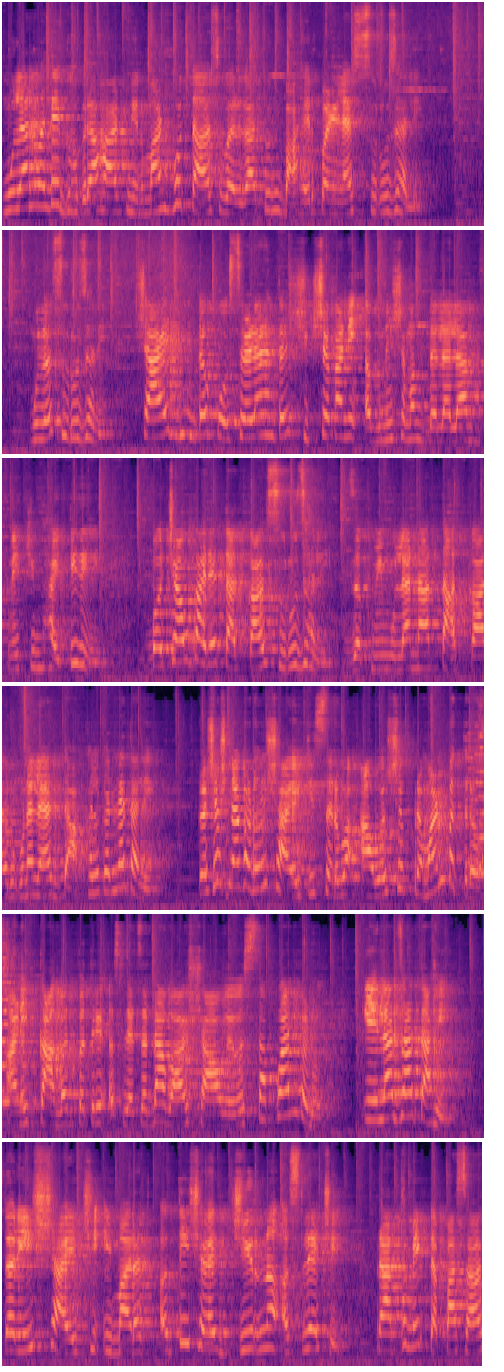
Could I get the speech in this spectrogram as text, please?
मुलांमध्ये घबराहट निर्माण होताच वर्गातून बाहेर पडण्यास सुरू झाले. मुलं सुरू झाली. शाळेत भिंत कोसळल्यानंतर शिक्षकांनी अग्निशमक दलाला घटनेची माहिती दिली. बचाव कार्य तात्काळ सुरू झाले. जखमी मुलांना तात्काळ रुग्णालयात दाखल करण्यात आले. प्रशासनाकडून शाळेची सर्व आवश्यक प्रमाणपत्र आणि कागदपत्रे असल्याचा दावा शाळा व्यवस्थापकांकडून केला जात आहे. तरी शाळेची इमारत अतिशय जीर्ण असल्याचे प्राथमिक तपासात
